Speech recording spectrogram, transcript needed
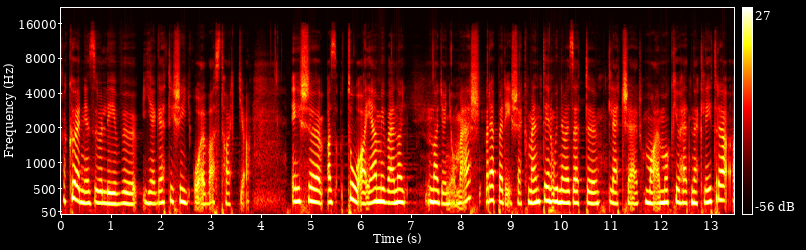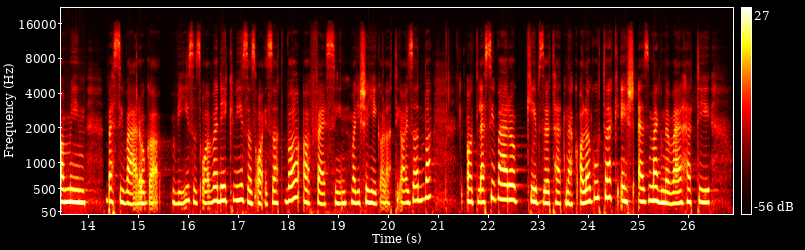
a környező lévő jeget is így olvaszthatja. És az tó alján, mivel nagy, nagy a nyomás, repedések mentén úgynevezett gletszer malmok jöhetnek létre, amin beszivárog a víz, az olvadékvíz az ajzatba, a felszín, vagyis a jég alatti ajzatba, ott leszivárog, képződhetnek alagútak, és ez megnövelheti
